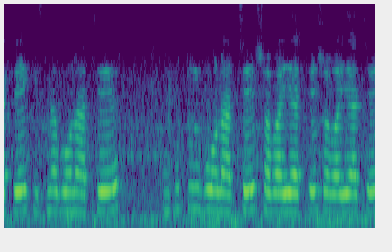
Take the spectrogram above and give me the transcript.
আছে, কৃষ্ণা বোন আছে পুতুল বোন আছে, সবাই আছে সবাই আছে।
